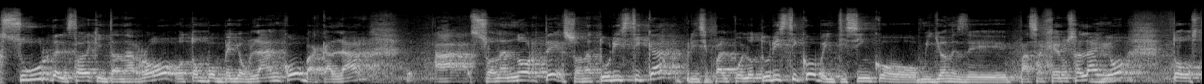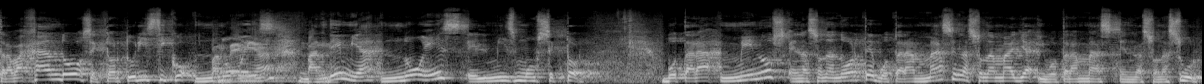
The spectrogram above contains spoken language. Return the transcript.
sur del estado de Quintana Roo, Otón Pompeyo Blanco, Bacalar, a zona norte, zona turística, principal pueblo turístico, 25 millones de pasajeros al año, todos trabajando, sector turístico, no Pandemia. es Ujú. pandemia, no es el mismo sector votará menos en la zona norte, votará más en la zona maya y votará más en la zona sur.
